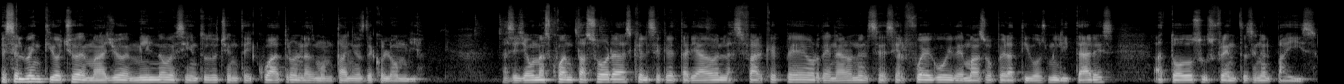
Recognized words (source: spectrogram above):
Es el 28 de mayo de 1984 en las montañas de Colombia. Hace ya unas cuantas horas que el secretariado de las FARC-EP ordenaron el cese al fuego y demás operativos militares a todos sus frentes en el país.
